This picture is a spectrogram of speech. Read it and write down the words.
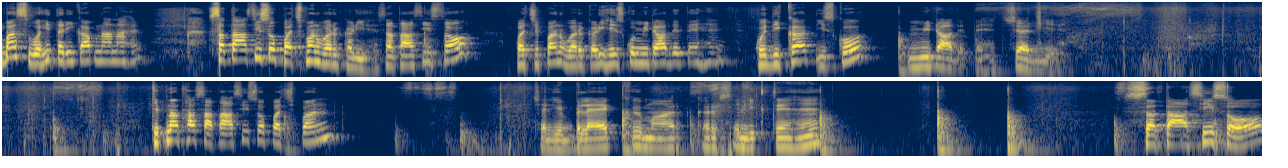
बस वही तरीका अपनाना है। सतासी सौ पचपन वर्ग कड़ी है। सतासी सौ पचपन वर्ग कड़ी है, इसको मिटा देते हैं। कोई दिक्कत? इसको मिटा देते हैं। चलिए। कितना था? सतासी सौ पचपन। चलिए, ब्लैक मार्कर से लिखते हैं। सतासी सौ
